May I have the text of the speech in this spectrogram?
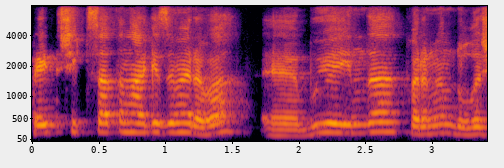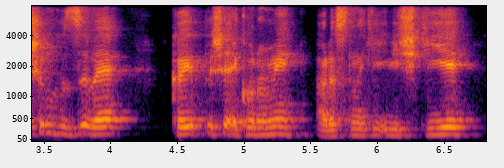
Kayıt dışı iktisattan herkese merhaba. Ee, bu yayında paranın dolaşım hızı ve kayıt dışı ekonomi arasındaki ilişkiyi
